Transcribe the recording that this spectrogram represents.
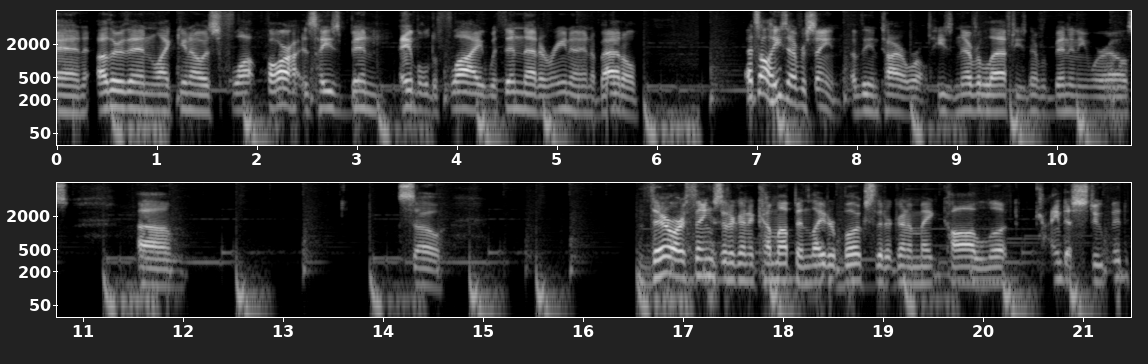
And other than, like, you know, as far as he's been able to fly within that arena in a battle, that's all he's ever seen of the entire world. He's never left. He's never been anywhere else. Um, so, there are things that are going to come up in later books that are going to make Kaw look kind of stupid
